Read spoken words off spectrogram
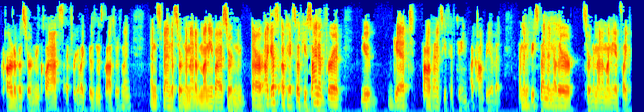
card of a certain class, I forget, like business class or something, and spend a certain amount of money by a certain, or I guess, okay, so if you sign up for it, you get Final Fantasy 15, a copy of it, and then if you spend another certain amount of money, it's like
